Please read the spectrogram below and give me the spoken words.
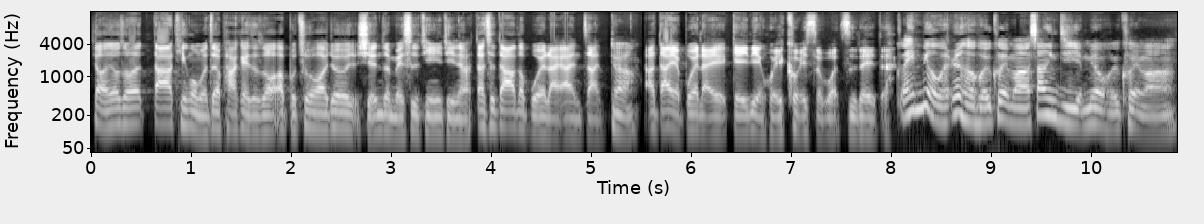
就好像说，大家听我们这个 podcast 说啊，不错啊，就闲着没事听一听啊。但是大家都不会来按赞，对啊，啊，大家也不会来给一点回馈什么之类的。哎、欸，没有任何回馈吗？上一集也没有回馈吗？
